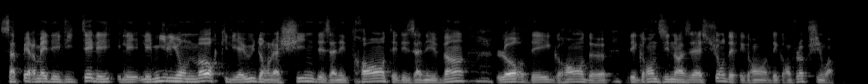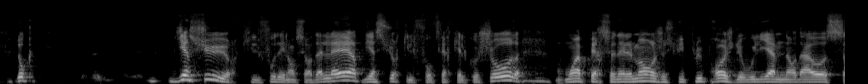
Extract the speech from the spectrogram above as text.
Ça permet d'éviter les, millions de morts qu'il y a eu dans la Chine des années 30 et des années 20 lors des grandes, des grandes inondations des grands, des grands chinois. Donc, bien sûr qu'il faut des lanceurs d'alerte, bien sûr qu'il faut faire quelque chose. Moi, personnellement, je suis plus proche de William Nordhaus,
